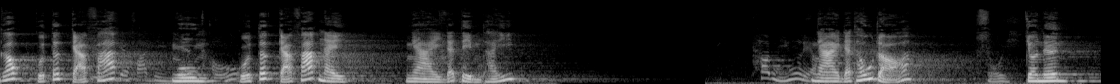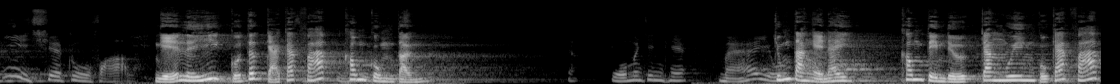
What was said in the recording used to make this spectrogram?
Gốc của tất cả pháp, nguồn của tất cả pháp này, ngài đã tìm thấy. Ngài đã thấu rõ. Cho nên, nghĩa lý của tất cả các pháp không cùng tận chúng ta ngày nay không tìm được căn nguyên của các pháp.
